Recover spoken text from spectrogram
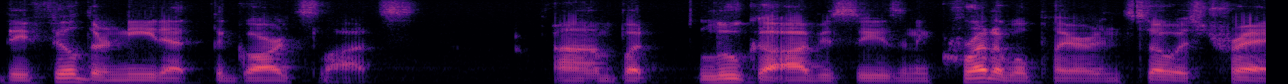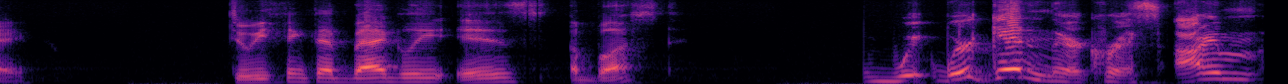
they filled their need at the guard slots. Um, but Luka obviously is an incredible player, and so is Trae. Do we think that Bagley is a bust? We're getting there, Chris. I'm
